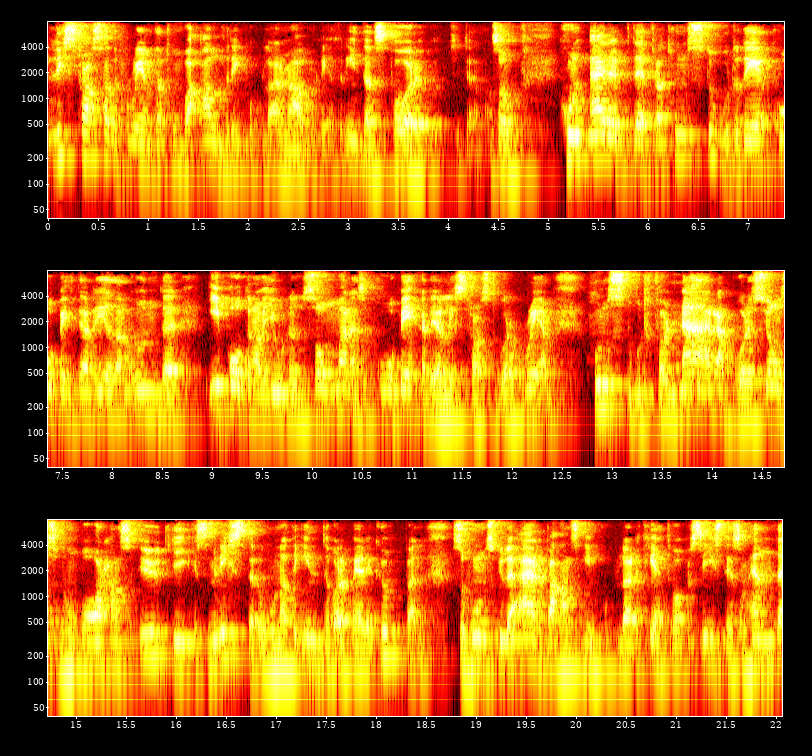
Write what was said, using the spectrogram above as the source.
Liz Truss hade problemet att hon var aldrig populär med allmänheten, inte ens före budgeten. Alltså, hon ärvde för att hon stod, och det påpekade jag redan under i podden vi gjorde under sommaren, så påpekade jag Liz Truss stora problem. Hon stod för nära Boris Johnson. Hon var hans utrikesminister och hon hade inte varit med i kuppen. Så hon skulle ärva hans impopularitet. Det var precis det som hände.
